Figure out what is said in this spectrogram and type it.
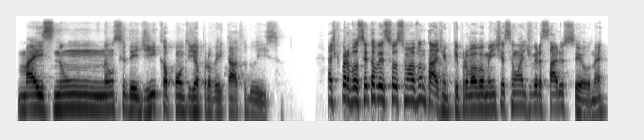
mas não, não se dedica ao ponto de aproveitar tudo isso? Acho que para você talvez fosse uma vantagem, porque provavelmente ia ser um adversário seu, né?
